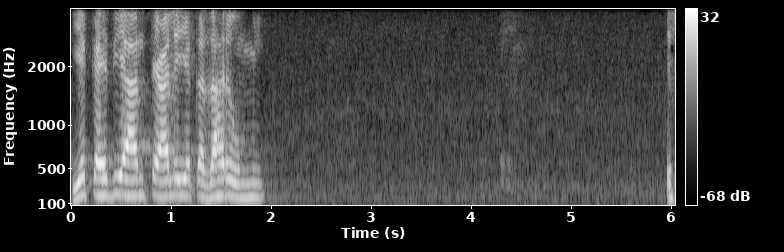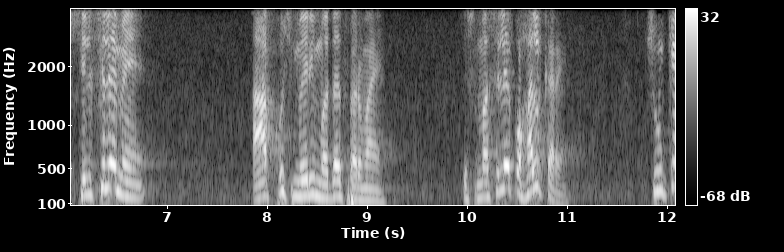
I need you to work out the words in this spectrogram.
یہ کہہ دیا، انت آلے یہ کظہر امی۔ اس سلسلے میں آپ کچھ میری مدد فرمائیں، اس مسئلے کو حل کریں۔ چونکہ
